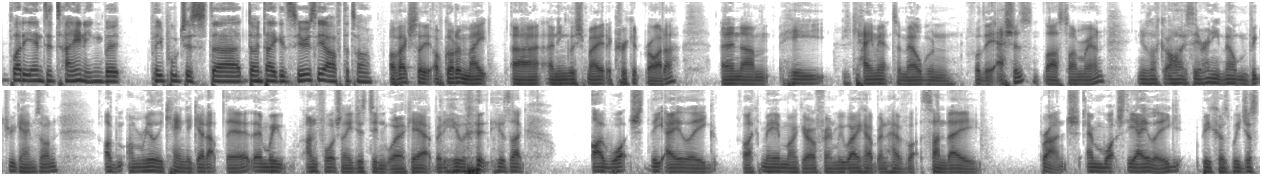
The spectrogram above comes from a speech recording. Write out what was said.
bloody entertaining, but people just uh, don't take it seriously half the time. I've actually I've got a mate, uh, an English mate, a cricket writer, and um, he he came out to Melbourne for the Ashes last time around, and he was like, "Oh, is there any Melbourne victory games on?" I'm, I'm really keen to get up there. Then we unfortunately just didn't work out. But he was he was like, "I watched the A League. Like me and my girlfriend, we wake up and have like, Sunday brunch and watch the A League because we just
